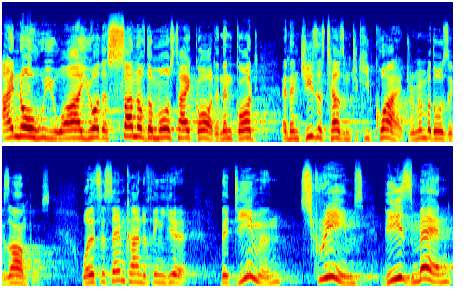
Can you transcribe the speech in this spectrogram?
I know who you are. You are the Son of the Most High God. And then God, and then Jesus tells them to keep quiet. Do you remember those examples? Well, it's the same kind of thing here. The demon screams, These men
